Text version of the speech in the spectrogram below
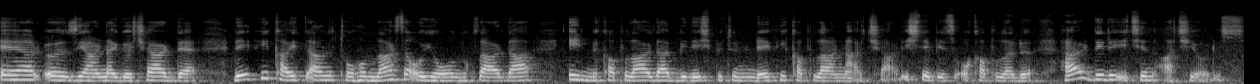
Eğer öz yarına göçer de levhi kayıtlarını tohumlarsa o yoğunluklarda ilmi kapılarda biliş bütün levhi kapılarını açar. İşte biz o kapıları her diri için açıyoruz.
